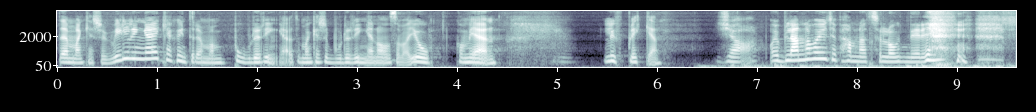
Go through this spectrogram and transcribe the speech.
den man kanske vill ringa är kanske inte den man borde ringa. Utan man kanske borde ringa någon som bara, jo, kom igen. Lyft blicken. Ja, och ibland har man ju typ hamnat så långt ner i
